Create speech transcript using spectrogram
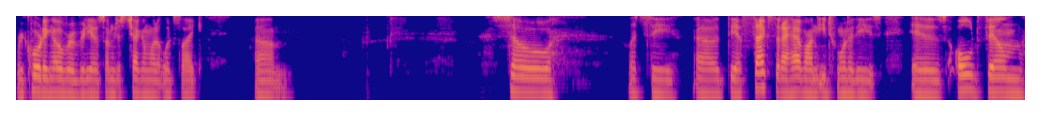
Recording over a video so I'm just checking what it looks like. Um, so let's see uh, the effects that I have on each one of these is old film,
